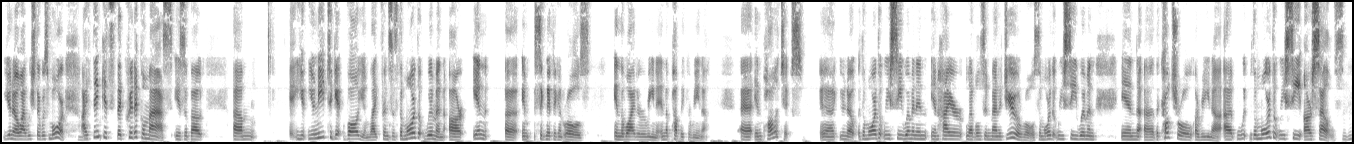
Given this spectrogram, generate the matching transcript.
you know, I wish there was more. Mm-hmm. I think it's the critical mass is about, um, you, you need to get volume. Like, for instance, the more that women are in, uh, in significant roles in the wider arena, in the public arena, uh, in politics, uh, you know, the more that we see women in, in higher levels in managerial roles, the more that we see women in uh, the cultural arena, uh, we, the more that we see ourselves, mm-hmm.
